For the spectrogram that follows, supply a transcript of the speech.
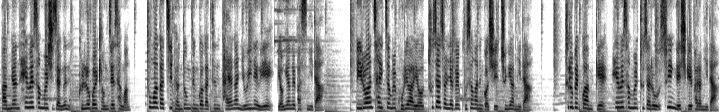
반면 해외 선물 시장은 글로벌 경제 상황, 통화 가치 변동 등과 같은 다양한 요인에 의해 영향을 받습니다. 이러한 차이점을 고려하여 투자 전략을 구성하는 것이 중요합니다. 트루백과 함께 해외 선물 투자로 수익 내시길 바랍니다.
